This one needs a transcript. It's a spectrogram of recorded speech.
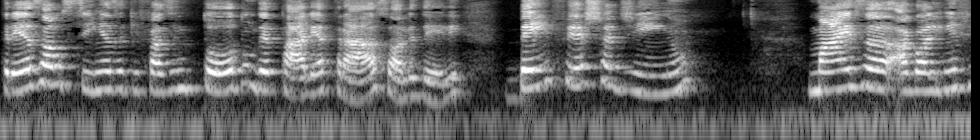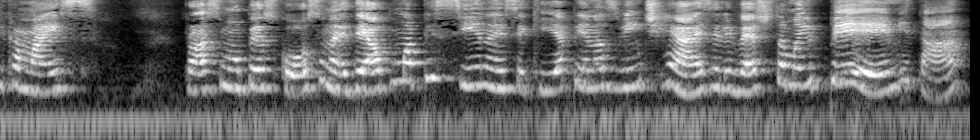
três alcinhas aqui fazem todo um detalhe atrás, olha dele, bem fechadinho. Mas a, a golinha fica mais próximo ao pescoço, né? Ideal para uma piscina esse aqui, apenas 20 reais. Ele veste tamanho PM, tá?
